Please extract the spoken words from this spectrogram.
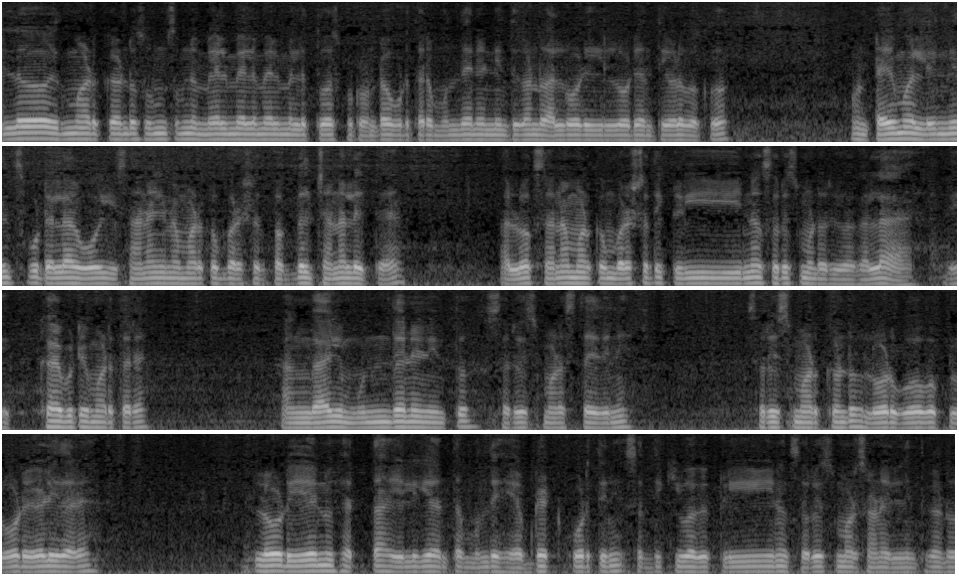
ಎಲ್ಲೋ ಇದು ಮಾಡ್ಕೊಂಡು ಸುಮ್ಮ ಸುಮ್ಮನೆ ಮೇಲೆ ಮೇಲೆ ಮೇಲೆ ಮೇಲೆ ತೋರಿಸ್ಬಿಟ್ಟು ಹೊಂಟೋಗ್ಬಿಡ್ತಾರೆ. ಮುಂದೆನೇ ನಿಂತ್ಕೊಂಡು ಅಲ್ಲಿ ಓಡಿ ಅಂತ ಹೇಳ್ಬೇಕು. ಒಂದು ಟೈಮಲ್ಲಿ ನಿಲ್ಲಿಸ್ಬಿಟ್ಟು ಎಲ್ಲ ಹೋಗಿ ಸ್ನಾನ ಮಾಡ್ಕೊಂಬರೋಷ್ಟೊತ್ತು ಪಕ್ಕದಲ್ಲಿ ಚಾನಲ್ ಐತೆ. ಅಲ್ಲಿ ಹೋಗಿ ಸ್ನಾನ ಮಾಡ್ಕೊಂಬರೋಷ್ಟೊತ್ತಿಗೆ ಕ್ಲೀನಾಗಿ ಸರ್ವಿಸ್ ಮಾಡೋರು ಇವಾಗೆಲ್ಲ. ಬೇಕಾಗ್ಬಿಟ್ಟು ಮಾಡ್ತಾರೆ. ಹಂಗಾಗಿ ಮುಂದೆನೇ ನಿಂತು ಸರ್ವಿಸ್ ಮಾಡಿಸ್ತಾ ಇದ್ದೀನಿ. ಸರ್ವಿಸ್ ಮಾಡ್ಕೊಂಡು ಲೋಡ್ಗೆ ಹೋಗ್ಬೇಕು. ಲೋಡ್ ಹೇಳಿದ್ದಾರೆ. ಲೋಡ್ ಏನು ಹೆತ್ತ ಎಲ್ಲಿಗೆ ಅಂತ ಮುಂದೆ ಅಪ್ಡೇಟ್ ಕೊಡ್ತೀನಿ. ಸದ್ಯಕ್ಕೆ ಇವಾಗ ಕ್ಲೀನಾಗಿ ಸರ್ವಿಸ್ ಮಾಡಿಸೋಣ. ಇಲ್ಲಿ ನಿಂತ್ಕೊಂಡು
